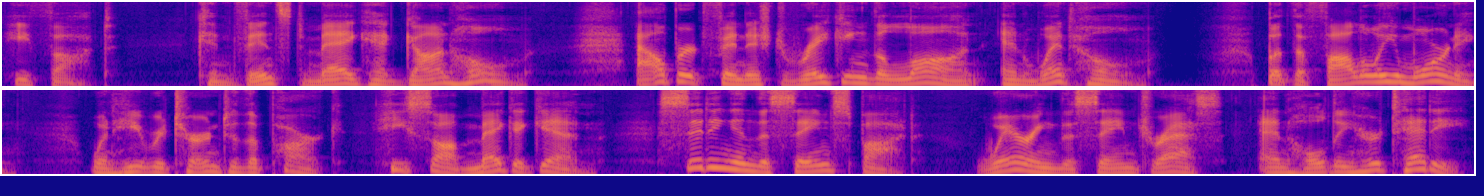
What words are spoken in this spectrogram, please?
he thought. Convinced Meg had gone home, Albert finished raking the lawn and went home. But the following morning, when he returned to the park, he saw Meg again, sitting in the same spot, wearing the same dress, and holding her teddy.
